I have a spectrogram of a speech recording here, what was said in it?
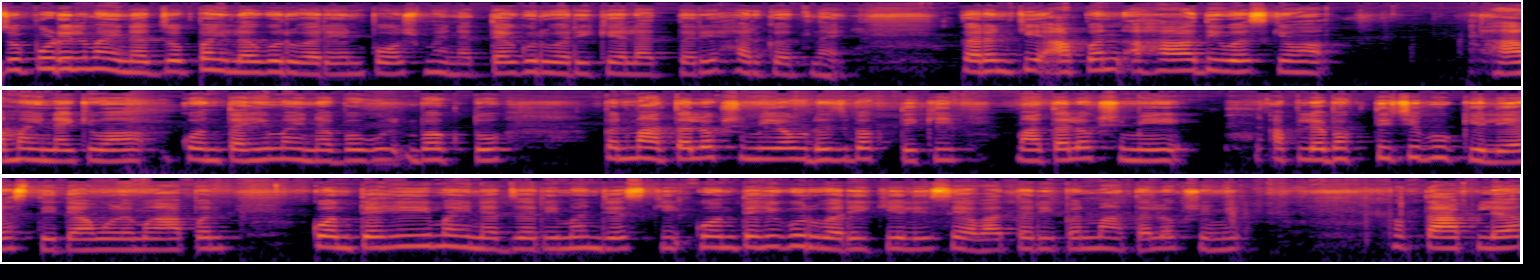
जो पुढील महिन्यात जो पहिला गुरुवारी आणि पौष महिन्यात त्या गुरुवारी केलात तरी हरकत नाही. कारण की आपण हा दिवस किंवा हा महिना किंवा कोणताही महिना बघू बघतो. पण माता लक्ष्मी एवढंच बघते की माता लक्ष्मी आपल्या भक्तीची भूकेली असते. त्यामुळे मग आपण कोणत्याही महिन्यात जरी म्हणजेच की कोणत्याही गुरुवारी केली सेवा तरी पण माता लक्ष्मी फक्त आपल्या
